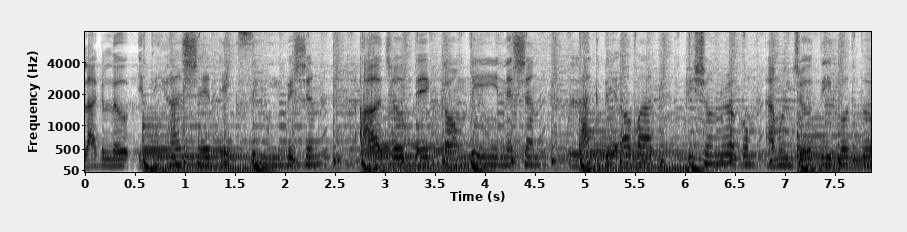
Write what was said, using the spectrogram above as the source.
লাগল ইতিহাসের এক্সিবিশন আজও এ কম্বিনেশন লাগবে অবাক, ভীষণ রকম, এমন যদি হতো।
